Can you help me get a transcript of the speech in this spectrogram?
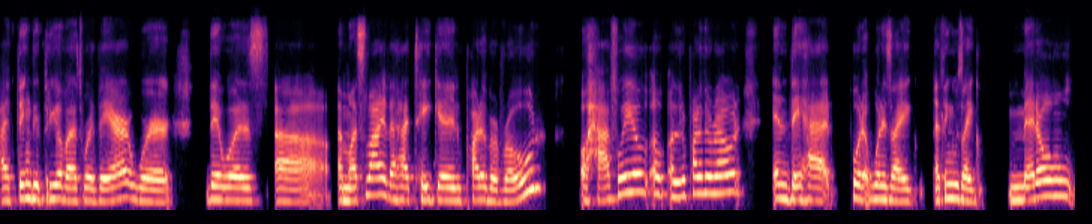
I think the three of us were there where there was uh, a mudslide that had taken part of a road or halfway of, of a little part of the road, and they had put what is like I think it was like metal,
